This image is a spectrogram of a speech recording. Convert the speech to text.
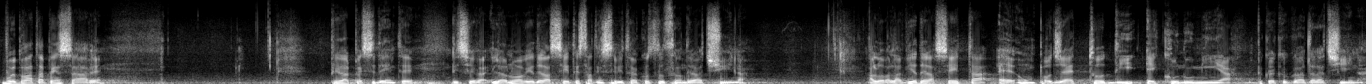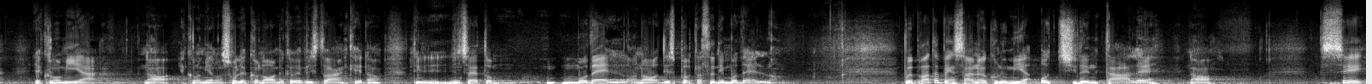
voi provate a pensare, prima il Presidente diceva la nuova via della seta è stata inserita nella Costituzione della Cina. Allora, la via della seta è un progetto di economia per quel che riguarda la Cina, economia no? economia non solo economica, abbiamo visto anche no? di, un certo modello, no? di esportazione di modello. Poi provate a pensare a un'economia occidentale, se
